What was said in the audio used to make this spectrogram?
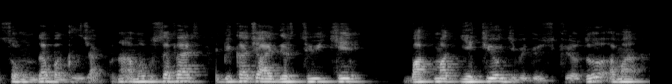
sonunda bakılacak buna ama bu sefer birkaç aydır TÜİK'in bakmak yetiyor gibi gözüküyordu ama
